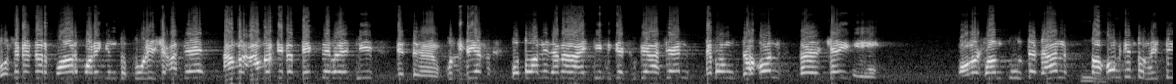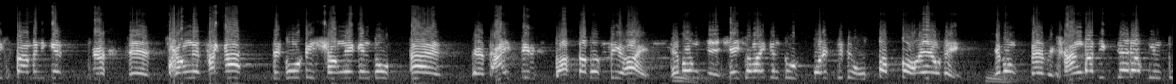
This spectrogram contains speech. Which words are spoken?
বসে থাকার পর পরে কিন্তু পুলিশ আসে। আমরা আমরা যেটা দেখতে পেরেছি যে কুচবিহার কোতোয়ালি থানার আইটি নিচে ছুটে আসেন এবং যখন সেই অনশন তুলতে যান তখন কিন্তু নীতিশ প্রামাণিকের সঙ্গে থাকা সিকিউরিটির সঙ্গে কিন্তু আইসির ধস্তাধস্তি হয়। এবং সেই সময় কিন্তু পরিস্থিতি উত্তপ্ত হয়ে ওঠে। এবং সাংবাদিকদেরও কিন্তু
